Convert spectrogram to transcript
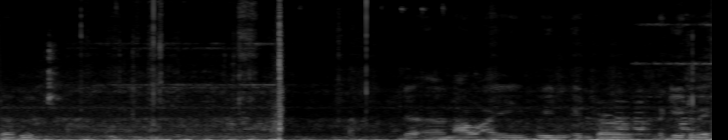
David uh, now I will enter the gateway.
